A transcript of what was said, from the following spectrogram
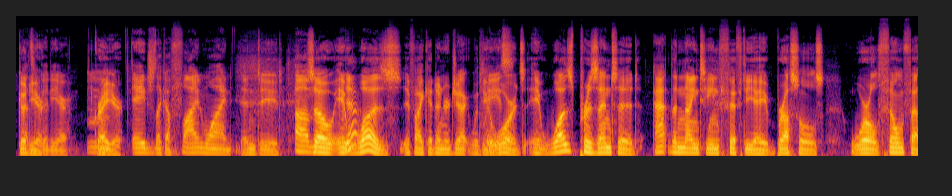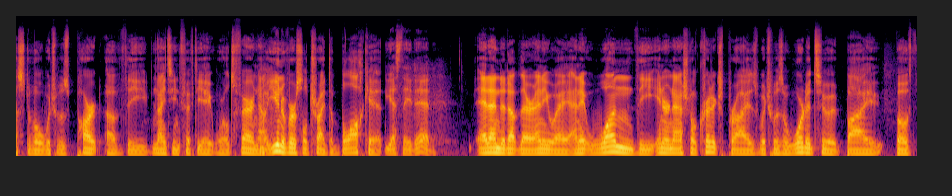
Good Mm. year. good year. Great Mm, year. Aged like a fine wine. Indeed. Um, so it yeah. was, if I could interject with the awards, it was presented at the 1958 Brussels World Film Festival, which was part of the 1958 World's Fair. Mm-hmm. Now, Universal tried to block it. Yes, they did. it ended up there anyway, and it won the International Critics Prize, which was awarded to it by both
